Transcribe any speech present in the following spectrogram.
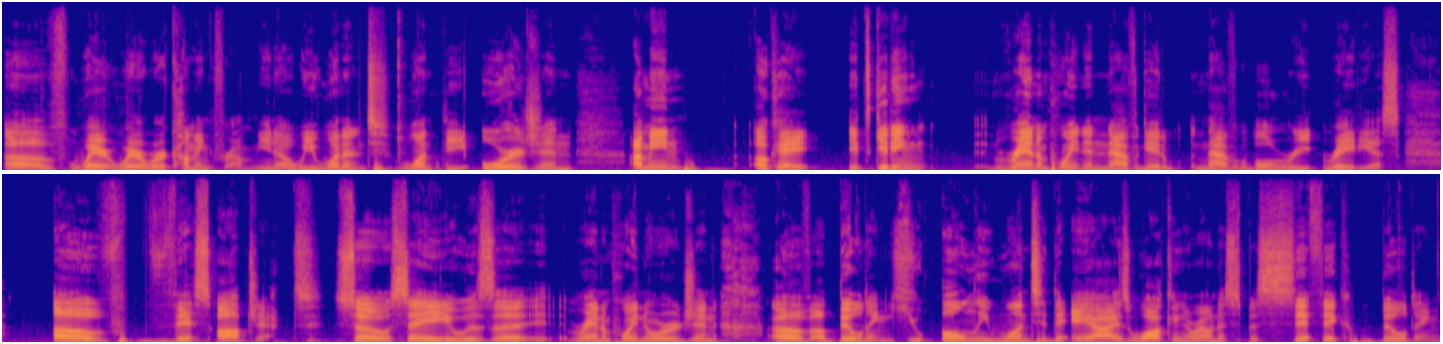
of where where we're coming from. You know, we wouldn't want the origin. I mean, okay, it's getting random point in navigable navigable radius of this object. So say it was a random point in origin of a building. You only wanted the AIs walking around a specific building.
